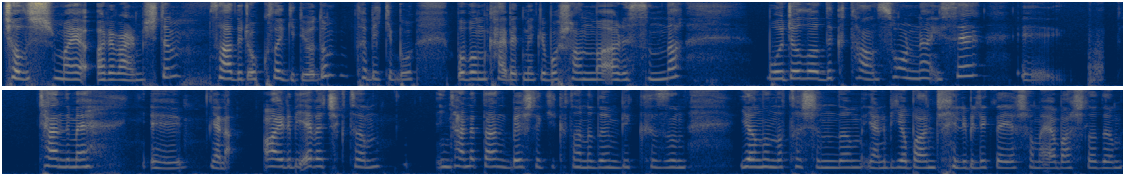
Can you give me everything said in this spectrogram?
çalışmaya ara vermiştim. Sadece okula gidiyordum. Tabii ki bu babamı kaybetmekle boşanma arasında bocaladıktan sonra ise e, kendime e, yani ayrı bir eve çıktım. İnternetten 5 dakika tanıdığım bir kızın yanına taşındım. Yani bir yabancı ile birlikte yaşamaya başladım.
